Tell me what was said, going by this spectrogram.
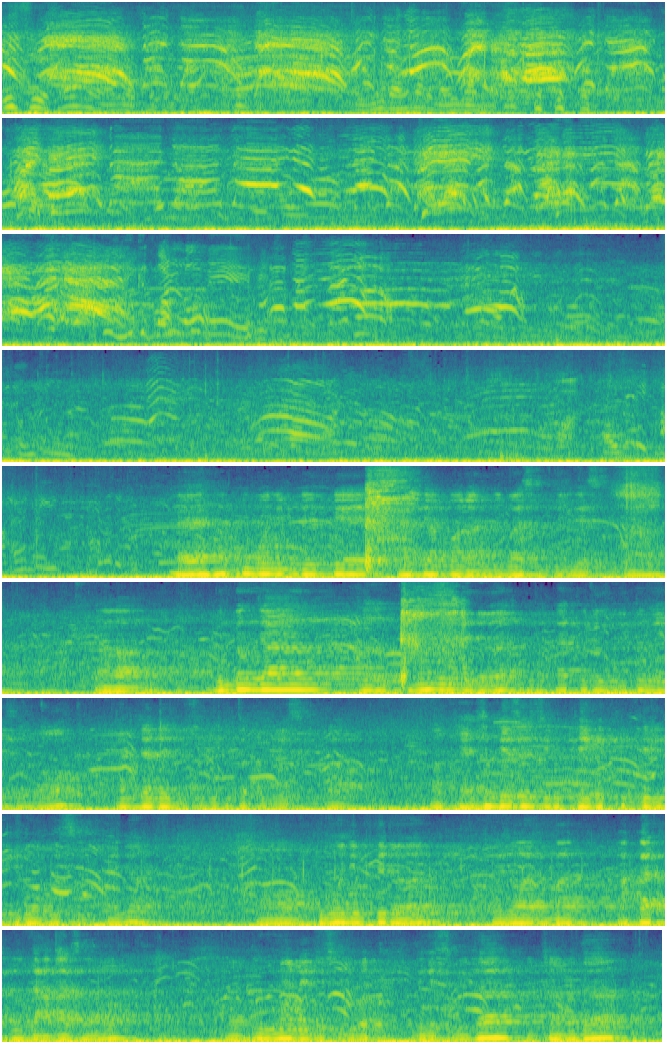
일주일 상황은 학부모님들께 어, 부모님들은 그동안만 바깥으로 나가서 어, 응원해 주시기 부탁드리겠습니다. 감사합니다.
